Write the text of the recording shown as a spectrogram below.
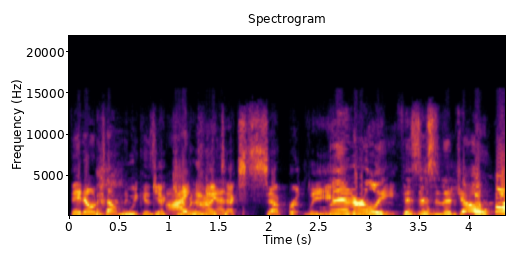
They don't tell me because yeah, I Kevin and I can't. text separately. Literally, this isn't a joke.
